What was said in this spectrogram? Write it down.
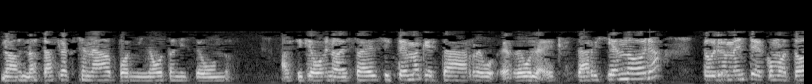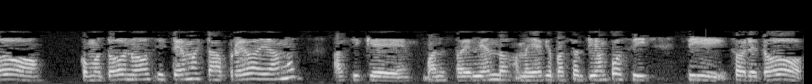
No, no está fraccionado por minutos ni segundos. Así que bueno, ese es el sistema que está eh, regula- que está rigiendo ahora. Seguramente como todo como todo nuevo sistema está a prueba, digamos. Así que bueno, está ir viendo a medida que pasa el tiempo si si sobre todo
